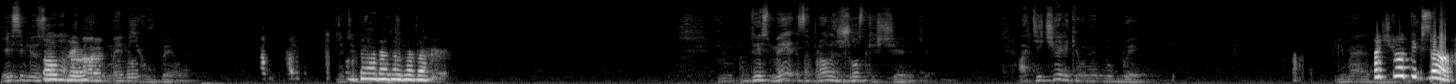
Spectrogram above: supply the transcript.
Якщо б не зона, ми б- ми б їх вбили. Я тобі Да, да, да, да, да. Десь ми забрали жорстких челіків. А ті челіки, вони нуби. І в мене А чого ти взяв?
